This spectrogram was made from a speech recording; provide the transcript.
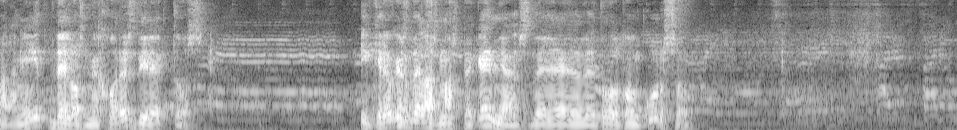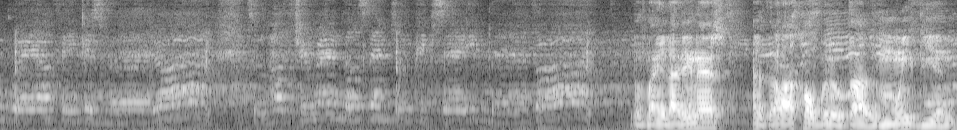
Para mí, de los mejores directos. Y creo que es de las más pequeñas de, todo el concurso. Los bailarines, el trabajo brutal, muy bien.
